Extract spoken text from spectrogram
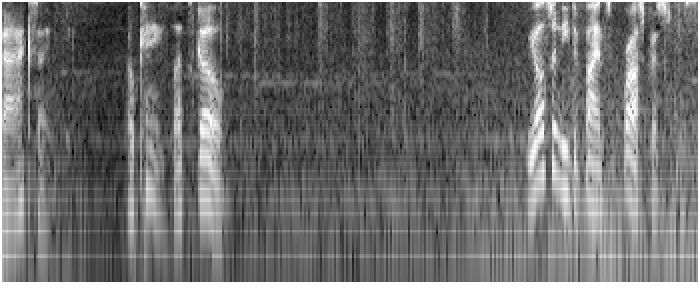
Dioxite. Okay, let's go. We also need to find some frost crystals.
